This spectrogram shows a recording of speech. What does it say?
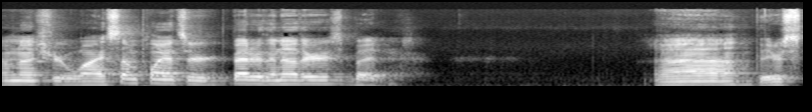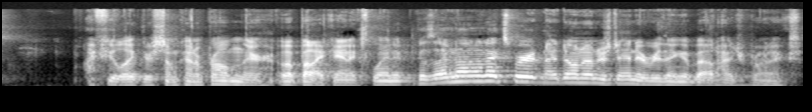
I'm not sure why. Some plants are better than others, but uh, there's, I feel like there's some kind of problem there, but I can't explain it because I'm not an expert and I don't understand everything about hydroponics.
